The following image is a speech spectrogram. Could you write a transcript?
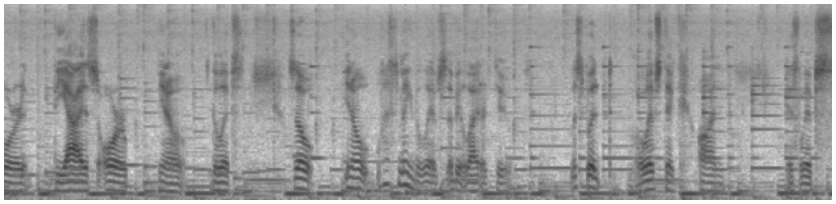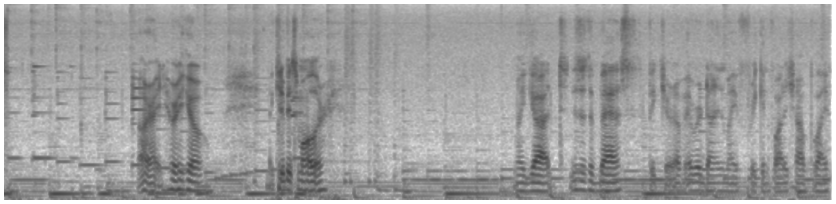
for the eyes or you know the lips. So you know let's make the lips a bit lighter too. Let's put lipstick on his lips. Alright here we go. Make it a bit smaller. My god this is the best picture I've ever done in my freaking Photoshop life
